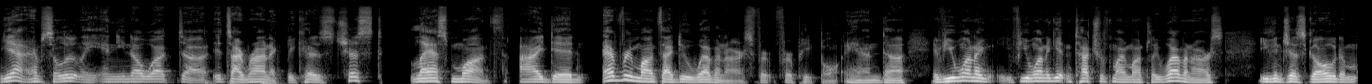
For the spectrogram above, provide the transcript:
Yeah, absolutely. And you know what? Uh, it's ironic because just last month I did every month I do webinars for for people. And uh, if you want to if you want to get in touch with my monthly webinars, you can just go to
